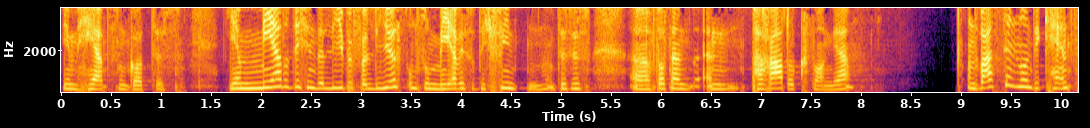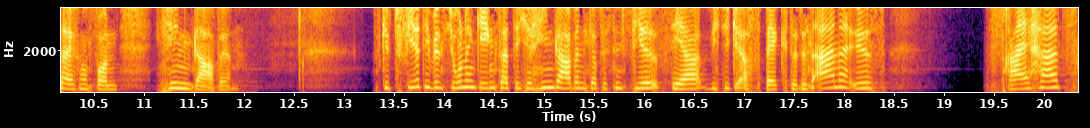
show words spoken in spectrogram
im Herzen Gottes. Je mehr du dich in der Liebe verlierst, umso mehr wirst du dich finden. Und das ist äh, fast ein, ein Paradoxon, ja. Und was sind nun die Kennzeichen von Hingabe? Es gibt vier Dimensionen gegenseitiger Hingabe und ich glaube, das sind vier sehr wichtige Aspekte. Das eine ist Freiheit,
